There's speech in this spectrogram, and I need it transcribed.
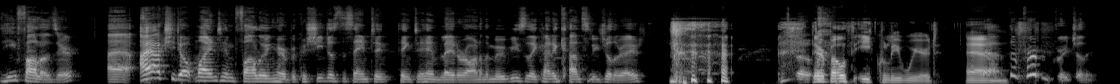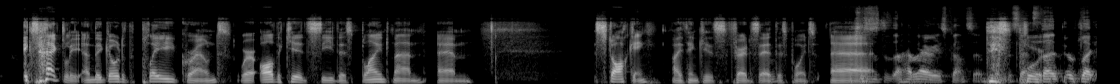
he follows her. Uh, I actually don't mind him following her because she does the same thing thing to him later on in the movie, so they kind of cancel each other out. So, They're both equally weird. Um, yeah, they're perfect for each other. Exactly, and they go to the playground where all the kids see this blind man um, stalking. I think is fair to say at this point. Uh, Which is a hilarious concept. this in the sense poor- like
